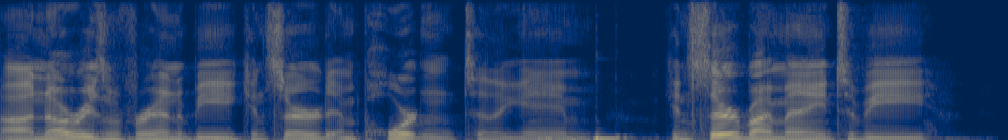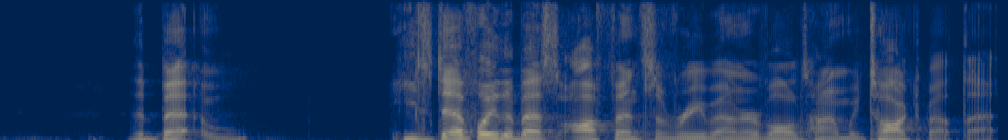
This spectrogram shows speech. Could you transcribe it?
uh, no reason for him to be considered important to the game. Considered by many to be the best. He's definitely the best offensive rebounder of all time. We talked about that.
